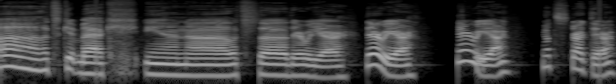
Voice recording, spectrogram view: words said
uh, let's get back in. Uh, let's. Uh, there we are. There we are. There we are. Let's start there,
